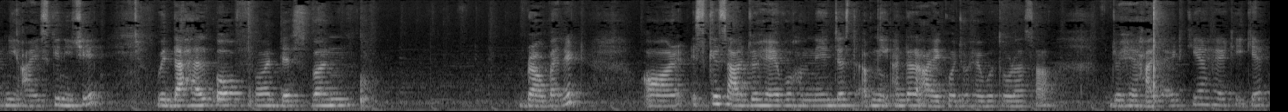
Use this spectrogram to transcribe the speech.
अपनी आईज के नीचे with the help of this one brow palette और इसके साथ जो है वो हमने जस्ट अपनी अंडर आई को जो है वो थोड़ा सा जो है हाईलाइट किया है, ठीक है?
